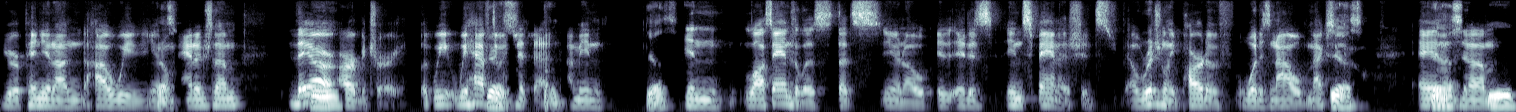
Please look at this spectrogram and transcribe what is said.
your opinion on how we you yes. know manage them, they are mm-hmm. arbitrary. Like we we have yes. to admit that. I mean, yes. in Los Angeles, that's you know it, it is in Spanish. It's originally part of what is now Mexico, yes. and yes. Um, mm.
